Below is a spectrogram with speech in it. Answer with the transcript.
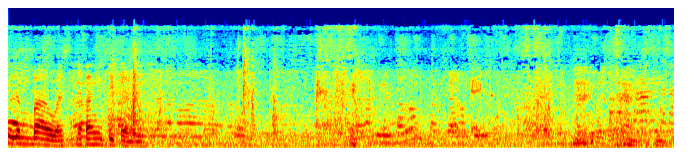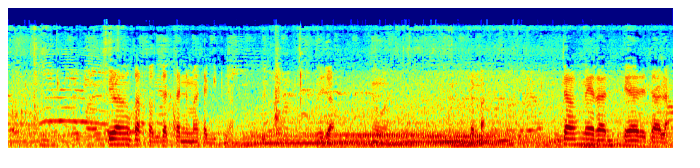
Walang bawas. Nakangiti ka na. Pero ang kakagatan naman sa gitna. Ito. Yung Ito pa. Ito meron. Kaya ito lang.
